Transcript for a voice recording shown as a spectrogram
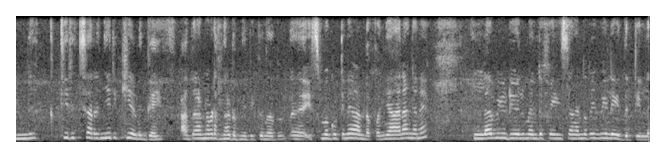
എന്നെ തിരിച്ചറിഞ്ഞിരിക്കുകയാണ് ഗൈസ്. അതാണ് അവിടെ നടന്നിരിക്കുന്നത്. ഇസ്മക്കുട്ടിനെ കണ്ടപ്പോൾ ഞാനങ്ങനെ എല്ലാ വീഡിയോയിലും എന്റെ ഫേസ് അങ്ങനെ റിവീൽ ചെയ്തിട്ടില്ല.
